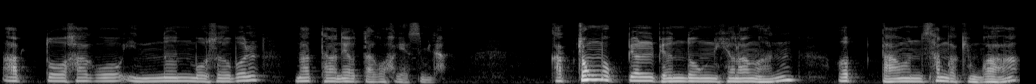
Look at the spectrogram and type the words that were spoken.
압도하고 있는 모습을 나타내었다고 하겠습니다. 각 종목별 변동 현황은 업, 다운 삼각형과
